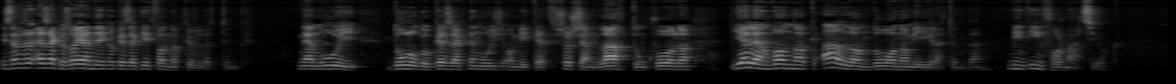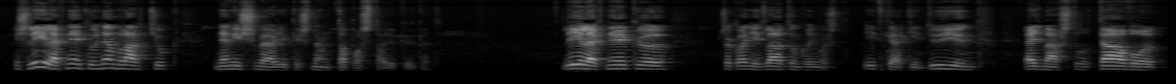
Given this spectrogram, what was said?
Hiszen ezek az ajándékok, ezek itt vannak körülöttünk. Nem új dolgok ezek, nem úgy, amiket sosem láttunk volna. Jelen vannak állandóan a mi életünkben, mint információk. És lélek nélkül nem látjuk, nem ismerjük és nem tapasztaljuk őket. Lélek nélkül csak annyit látunk, hogy most itt kell kint üljünk, egymástól távol,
